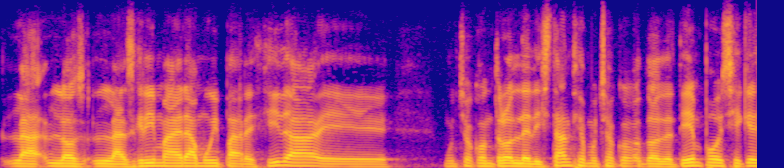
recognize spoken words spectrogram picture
La, esgrima era muy parecida, eh, mucho control de distancia, mucho control de tiempo, y sí que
